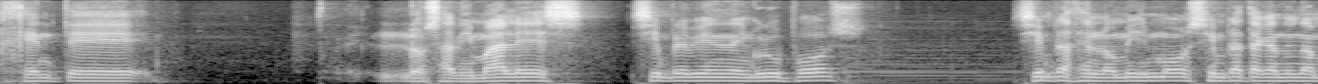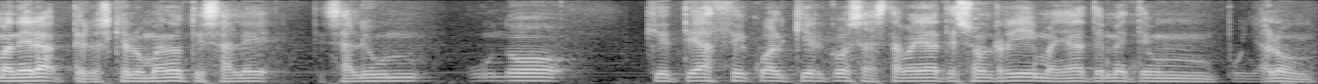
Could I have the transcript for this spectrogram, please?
gente. Los animales siempre vienen en grupos, siempre hacen lo mismo, siempre atacan de una manera, pero es que el humano te sale, te sale un, uno que te hace cualquier cosa. Esta mañana te sonríe y mañana te mete un puñalón.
